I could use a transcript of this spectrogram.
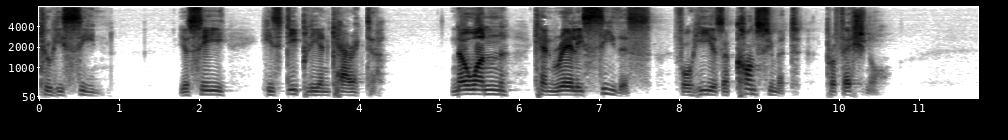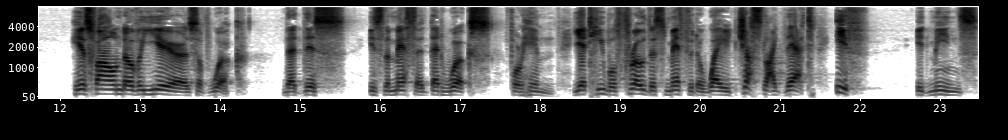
to his scene. You see, he's deeply in character. No one can really see this, for he is a consummate professional. He has found over years of work that this is the method that works for him. Yet he will throw this method away just like that if it means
